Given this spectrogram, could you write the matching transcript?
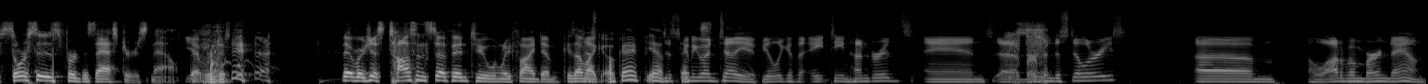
sources for disasters now Yep. that we're just that we're just tossing stuff into when we find them because i'm Just- like okay yeah Just gonna go ahead and tell you, if you look at the 1800s and uh, bourbon distilleries, um, a lot of them burned down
